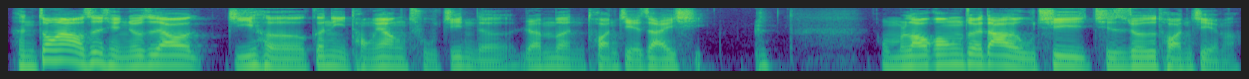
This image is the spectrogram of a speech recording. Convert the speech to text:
很重要的事情就是要集合跟你同样处境的人们团结在一起。我们劳工最大的武器其实就是团结嘛。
